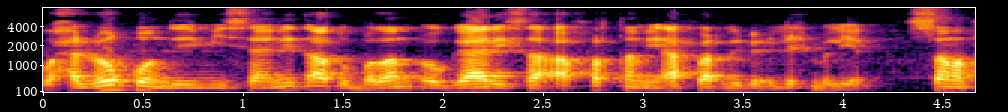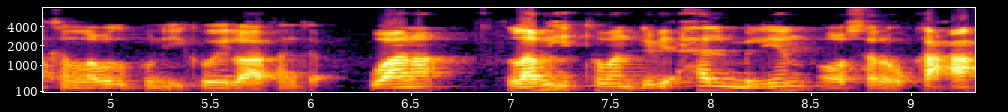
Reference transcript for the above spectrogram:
waxaa loo qoondeeyey miisaaniyad aada u badan oo gaaraysa afartan iyo afar dhibic lix milyan sanadkan labada kun iyo koo iyo labaatanka waana laba iyo toban dhibic hal milyan oo sare u kac ah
